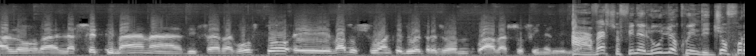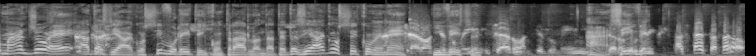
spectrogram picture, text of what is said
Allora, la settimana di Ferragosto e vado su anche due o tre giorni qua verso fine luglio. Ah, verso fine luglio, quindi Gio Formaggio è ad Asiago. Se volete incontrarlo andate ad Asiago, se come me C'ero anche, invece... domenica, c'ero anche domenica. Ah, c'ero sì, domenica. Aspetta, però,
